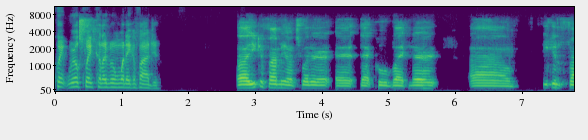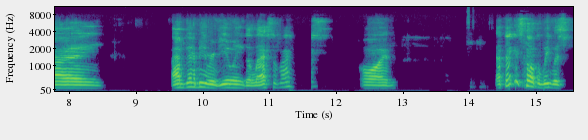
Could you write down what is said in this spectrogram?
quick, real quick, tell everyone where they can find you. Uh, you can find me on Twitter at that cool black nerd. Um, you can find. I'm going to be reviewing The Last of Us on. I think it's called the We Was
